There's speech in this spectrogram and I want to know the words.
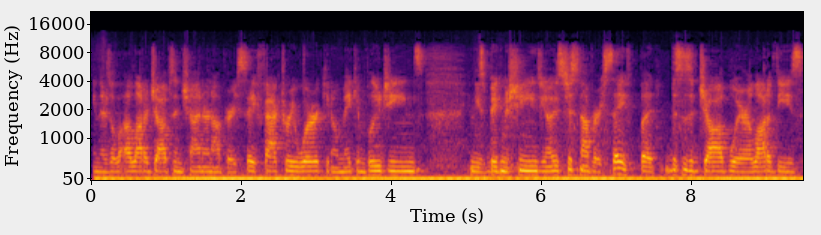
And there's a, lot of jobs in China are not very safe. Factory work, you know, making blue jeans... in these big machines, you know, it's just not very safe. But this is a job where a lot of these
